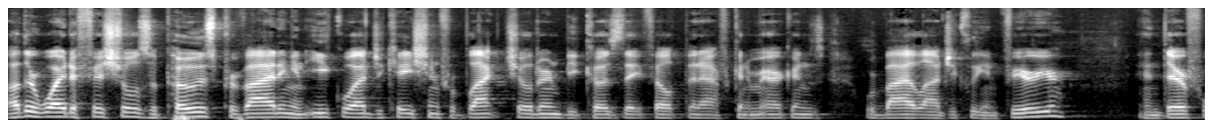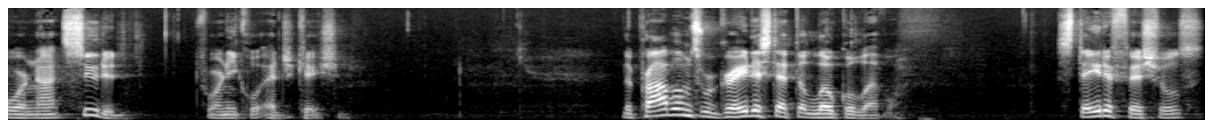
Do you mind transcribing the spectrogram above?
Other white officials opposed providing an equal education for black children because they felt that African Americans were biologically inferior and therefore not suited for an equal education. The problems were greatest at the local level. State officials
